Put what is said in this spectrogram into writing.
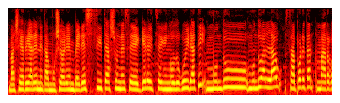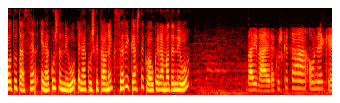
Baserriaren eta museoaren berezitasunez e, gero hitz egingo dugu irati, mundu, mundua lau zaporetan margotuta zer erakusten digu, erakusketa honek, zer ikasteko aukera ematen digu? Bai, ba, erakusketa honek e,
